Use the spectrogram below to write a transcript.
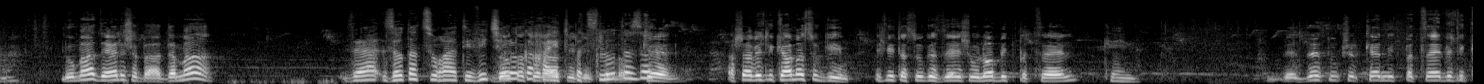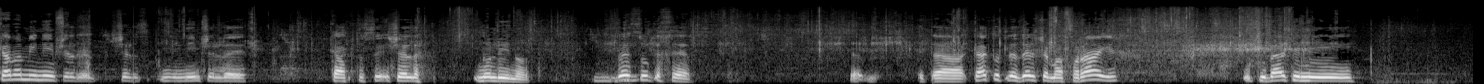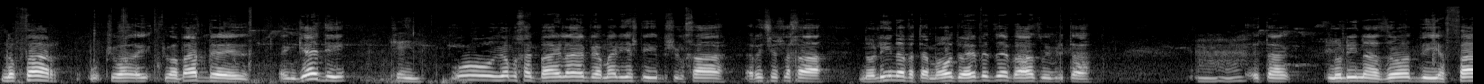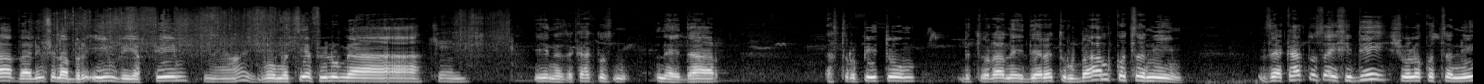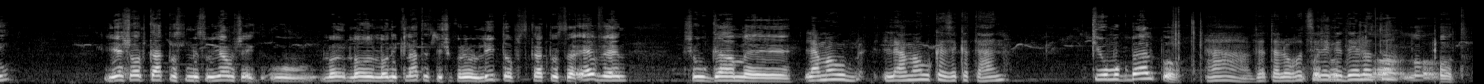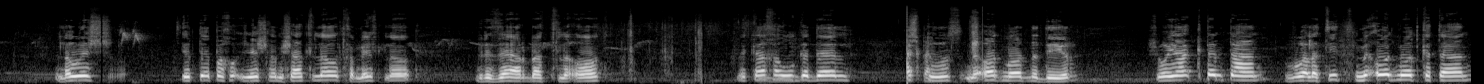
לעומת זה, אלה שבאדמה, זה, זאת הצורה הטבעית שלו, ככה ההתפצלות הזאת? כן. עכשיו יש לי כמה סוגים. יש לי את הסוג הזה שהוא לא מתפצל, כן. וזה סוג של כן מתפצל, ויש לי כמה מינים של, של, מינים של אה, קקטוסים, של נולינות. זה סוג אחר. את הקקטוס לזל שמאחורייך, הוא קיבלתי מנופר, כשהוא, כשהוא עבד בעין גדי, כן. הוא יום אחד בא אליי ואמר לי, יש לי בשבילך, הראיתי שיש לך נולינה ואתה מאוד אוהב את זה, ואז הוא הביא את, ה, אהה, את הנולינה הזאת, והיא יפה, והעלים שלה בריאים ויפים, מאוד. והוא מוציא אפילו מה... כן. הנה, זה קקטוס נהדר, אסטרופיטום בצורה נהדרת, רובם קוצניים. זה הקקטוס היחידי שהוא לא קוצני. יש עוד קקטוס מסוים שהוא לא, לא, לא נקלט אצלי, שקוראים לו ליטופס, קקטוס האבן, שהוא גם, אה, למה הוא, למה הוא כזה קטן? כי הוא מוגבל פה. אה, ואתה לא רוצה לגדל לא- אותו? לא, לא. לו יש יותר פחות, יש חמישה צלעות, חמש צלעות, ולזה ארבע צלעות, וככה הוא גדל. קקטוס מאוד מאוד נדיר, שהוא היה קטנטן, והוא על עציץ מאוד מאוד קטן,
